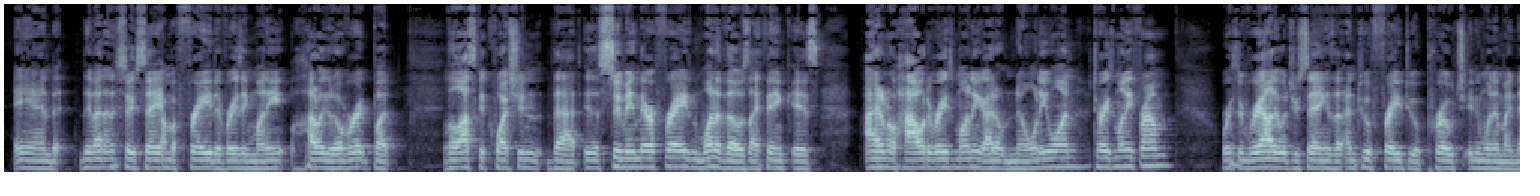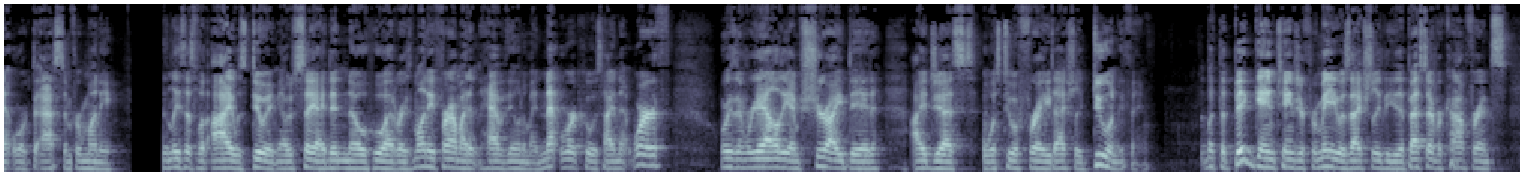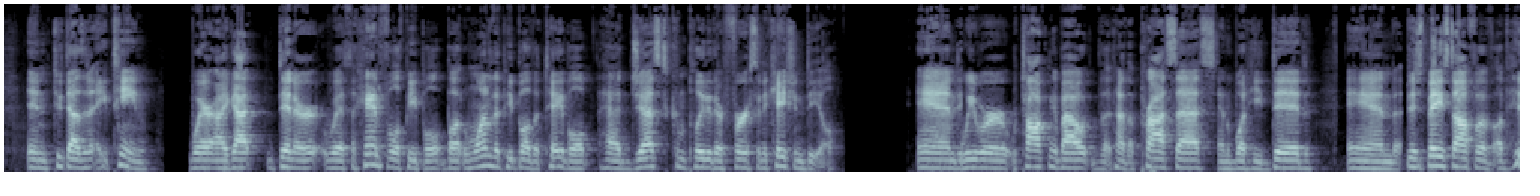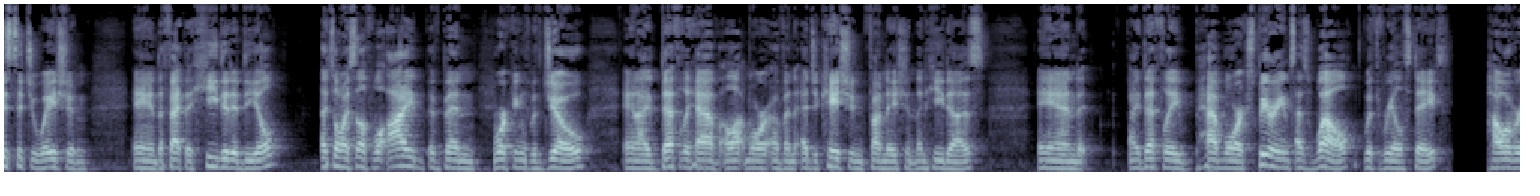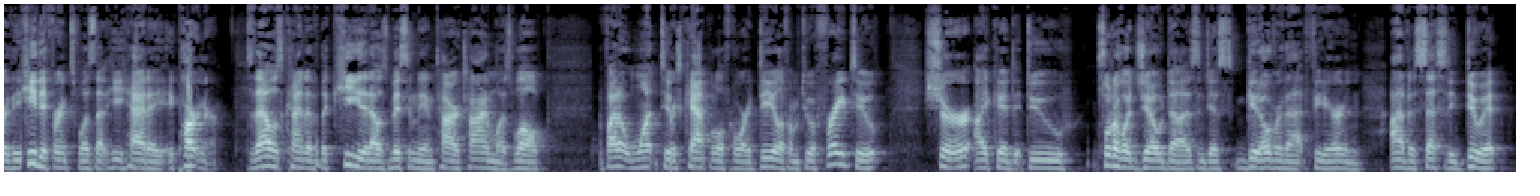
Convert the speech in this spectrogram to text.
and they might not necessarily say, I'm afraid of raising money. How do I get over it? But they'll ask a question that is assuming they're afraid. And one of those, I think, is, I don't know how to raise money or I don't know anyone to raise money from. Whereas in reality, what you're saying is that I'm too afraid to approach anyone in my network to ask them for money. At least that's what I was doing. I would say I didn't know who I'd raise money from. I didn't have anyone in my network who was high net worth. Whereas in reality, I'm sure I did. I just was too afraid to actually do anything. But the big game changer for me was actually the, the best ever conference in 2018, where I got dinner with a handful of people, but one of the people at the table had just completed their first syndication deal. And we were talking about the kind of the process and what he did, and just based off of, of his situation and the fact that he did a deal, I told myself, well, I have been working with Joe, and I definitely have a lot more of an education foundation than he does. And I definitely have more experience as well with real estate. However, the key difference was that he had a, a partner. So that was kind of the key that I was missing the entire time was, well, if I don't want to raise capital for a deal, if I'm too afraid to, sure, I could do sort of what Joe does and just get over that fear and out of necessity do it.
